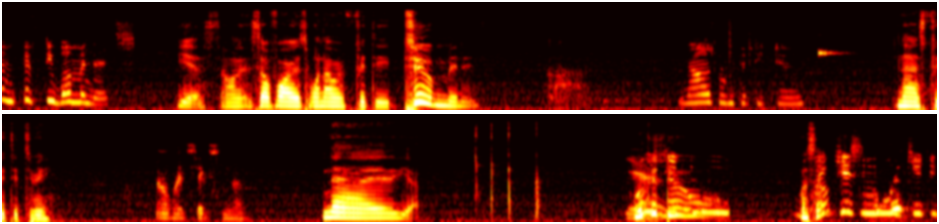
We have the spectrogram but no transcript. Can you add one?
and 51 minutes. Yes. Only so far it's one hour and fifty two minutes. Now it's probably 52. Now it's fifty three. No, it's 6 now. Nah, yeah. We could do. What's I up? just need you to,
